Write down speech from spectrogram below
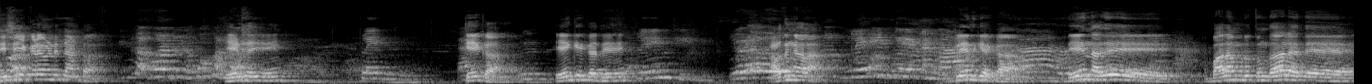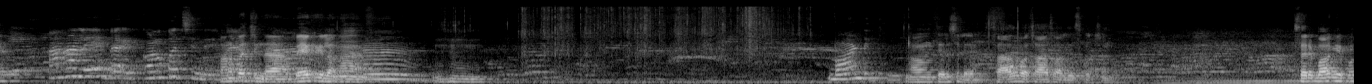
నిసి ఇక్కడే ఉండిద్ది అంట. ఏంటి. కేకా? ఏం కేక్ అది? అర్థం కాలా? Plain cake? అన్నా. ప్లేన్ కేకా దేని అదే బాలామృతుందా లేకపోతే కొనుకొచ్చిందా బేకరీలోనా ఆ. మ్హూ. బాగుండిద్ది అవును తెలుసులే. చాలా చాలా సార్లు తీసుకొచ్చాను. సరే బాగా అయిపో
